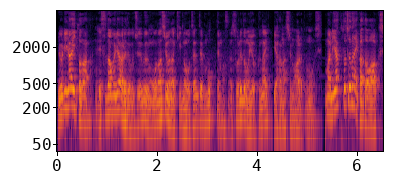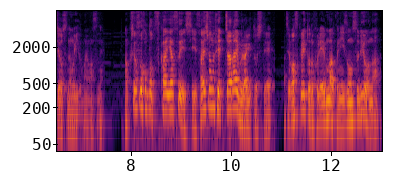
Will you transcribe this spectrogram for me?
より light な SWR でも十分同じような機能を全然持ってますね。それでも良くないっていう話もあると思うし。まあ、 React じゃない方は Axios でもいいと思いますね。 Axios 本当使いやすいし、最初の fetcher ライブラリとして JavaScript のフレームワークに依存するような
